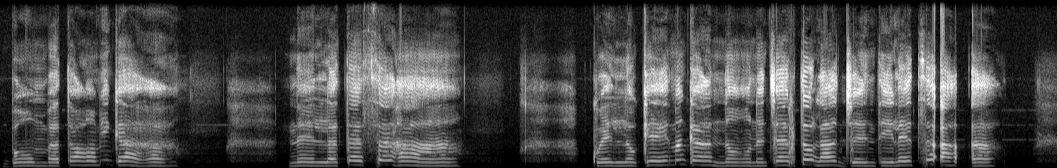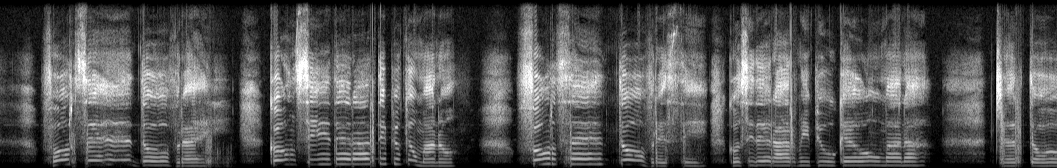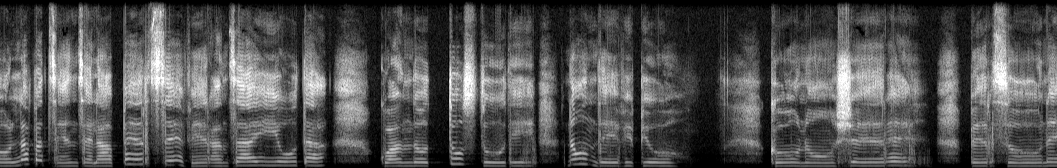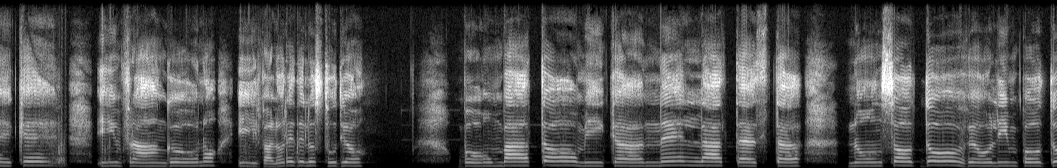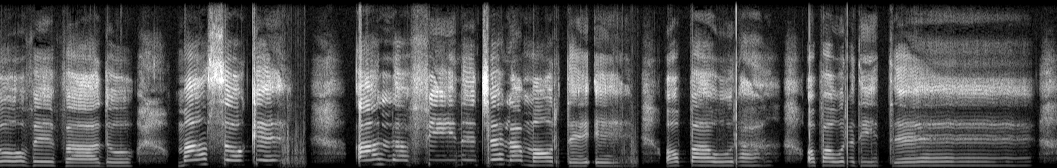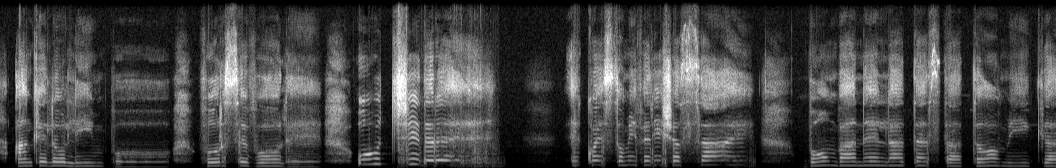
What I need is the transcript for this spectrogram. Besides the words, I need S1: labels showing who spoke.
S1: Bomba atomica nella testa. Quello che manca non è certo la gentilezza. Forse dovrei considerarti più che umano. Forse dovresti considerarmi più che umana. Certo la pazienza e la perseveranza aiuta. Quando tu studi non devi più conoscere persone che infrangono il valore dello studio. Bomba atomica nella testa, non so dove Olimpo, dove vado, ma so che alla fine c'è la morte e ho paura, ho paura di te. Anche l'Olimpo forse vuole uccidere e questo mi ferisce assai. Bomba nella testa atomica.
